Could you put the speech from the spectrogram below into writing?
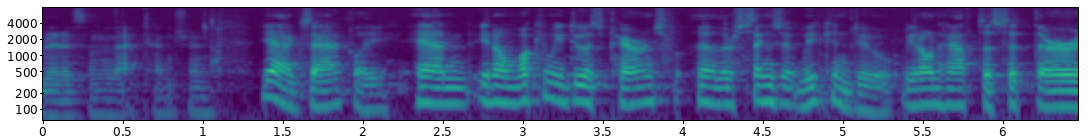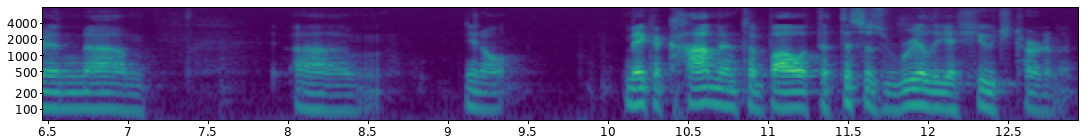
rid of some of that tension. Yeah, exactly. And you know, what can we do as parents? Uh, There's things that we can do. We don't have to sit there and, um, um, you know, make a comment about that. This is really a huge tournament.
